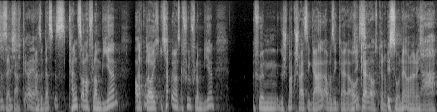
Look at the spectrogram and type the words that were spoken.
richtig ist lecker. richtig geil, ja. Also das ist, kannst du auch noch flambieren. Auch Hat, gut. glaube ich, ich habe immer das Gefühl, flambieren für einen Geschmack scheißegal, aber sieht geil aus. Sieht geil aus, genau. Ist so, ne? Oder nicht? Ja,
